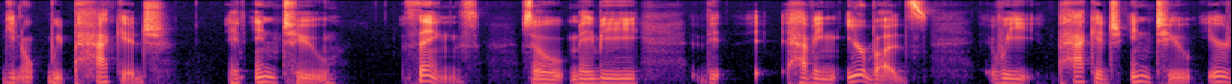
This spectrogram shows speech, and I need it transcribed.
you know we package it into things so maybe the having earbuds we package into ear,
